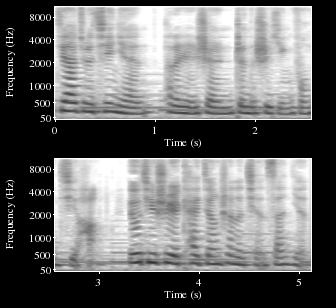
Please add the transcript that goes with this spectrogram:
接下去的七年，他的人生真的是迎风起航。尤其是开江山的前三年，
